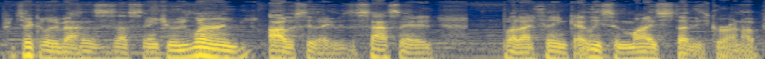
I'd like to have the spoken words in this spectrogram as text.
particularly about his assassination. We learned, obviously, that he was assassinated, but I think, at least in my studies growing up,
